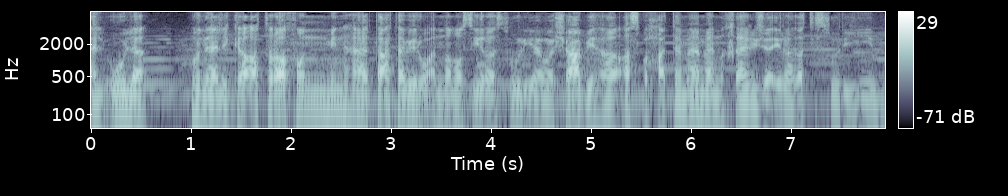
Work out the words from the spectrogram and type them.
الأولى هنالك أطراف منها تعتبر أن مصير سوريا وشعبها أصبح تماما خارج إرادة السوريين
